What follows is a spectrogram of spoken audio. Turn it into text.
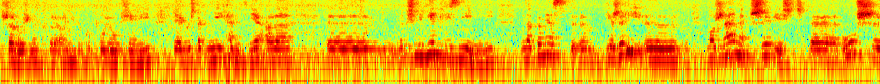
przeróżnych, które oni wykupują w ziemi, ja jakoś tak mniej chętnie, ale myśmy jedli z nimi. Natomiast jeżeli możemy przywieźć te uszy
